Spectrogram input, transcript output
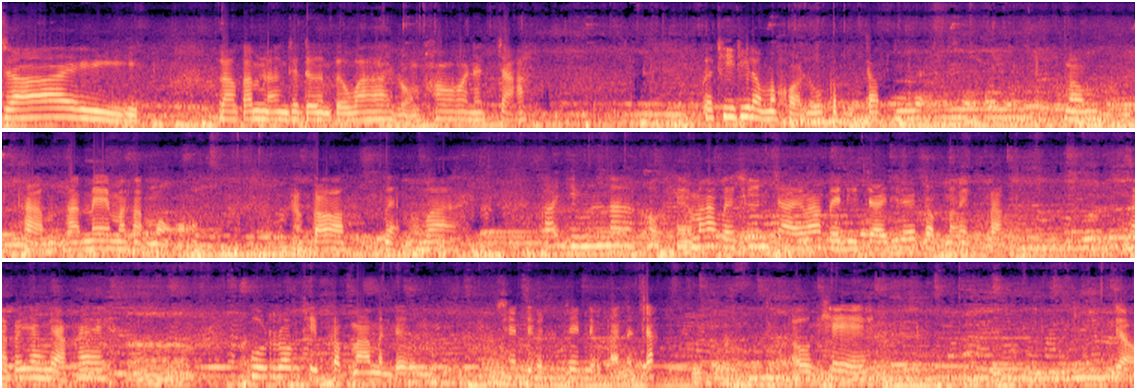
ใจ เรากำลังจะเดินไปไหว้หลวงพ่อนะจ๊ะก็ที่ที่เรามาขอรู้กับตับนี่แหละมาถามพระแม่มาหาหมอ แล้วก็แวะมาไหว่าพระยิ้มหน้าโอเคมากเลยชื่นใจมากเลยดีใจที่ได้กลับมาอีกครั้งแล้วก็ยังอยากให้ ผู้ร่วมทริปกลับมาเหมือนเดิม เช่นเดียวเช่นเดียวกันนะจ๊ะ โอเค เดี๋ยว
